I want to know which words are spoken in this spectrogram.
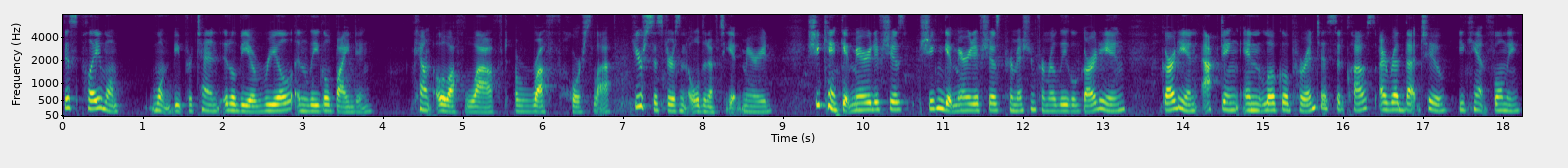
This play won't won't be pretend, it'll be a real and legal binding. Count Olaf laughed, a rough horse laugh. Your sister isn't old enough to get married. She can't get married if she has she can get married if she has permission from her legal guardian guardian acting in loco parentis, said Klaus. I read that too. You can't fool me.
